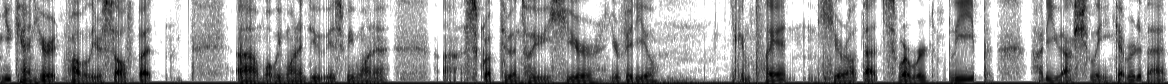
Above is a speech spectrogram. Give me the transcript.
you can't hear it probably yourself, but um, what we want to do is we want to uh, scrub through until you hear your video. You can play it and hear out that swear word, bleep. How do you actually get rid of that?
